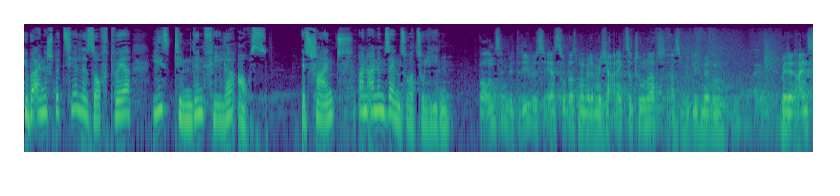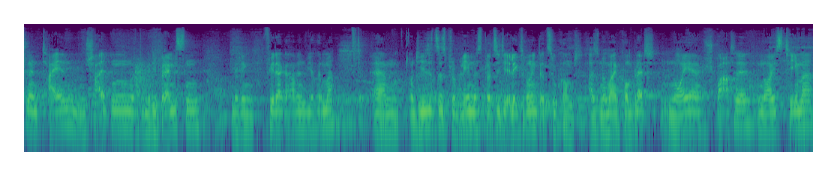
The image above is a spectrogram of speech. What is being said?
Über eine spezielle Software liest Tim den Fehler aus. Es scheint an einem Sensor zu liegen. Bei uns im Betrieb ist es eher so, dass man mit der Mechanik zu tun hat, also wirklich mit dem mit den einzelnen Teilen, mit dem Schalten, mit den Bremsen, mit den Federgabeln, wie auch immer. Ähm, und hier ist jetzt das Problem, dass plötzlich die Elektronik dazukommt. Also nochmal eine komplett neue Sparte, ein neues Thema.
